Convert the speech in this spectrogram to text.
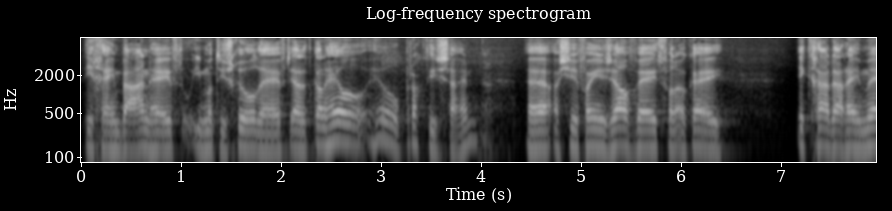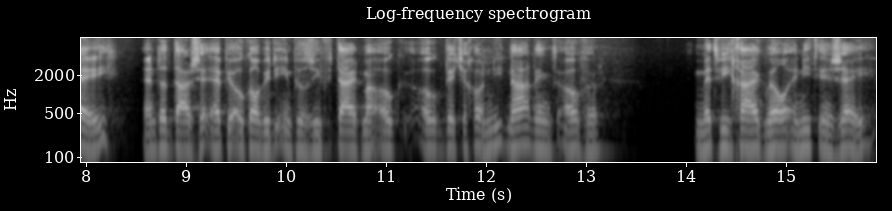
die geen baan heeft, iemand die schulden heeft. Ja, dat kan heel, heel praktisch zijn. Ja. Eh, als je van jezelf weet van oké, ik ga daarheen mee. En dat, daar heb je ook alweer de impulsiviteit, maar ook, ook dat je gewoon niet nadenkt over met wie ga ik wel en niet in zee.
